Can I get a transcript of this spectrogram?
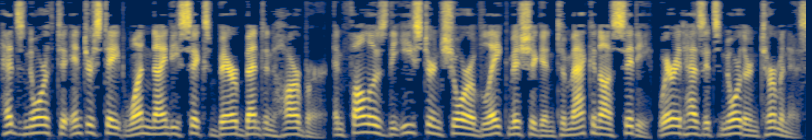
heads north to Interstate 196 Bear Benton Harbor, and follows the eastern shore of Lake Michigan to Mackinaw City, where it has its northern terminus.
